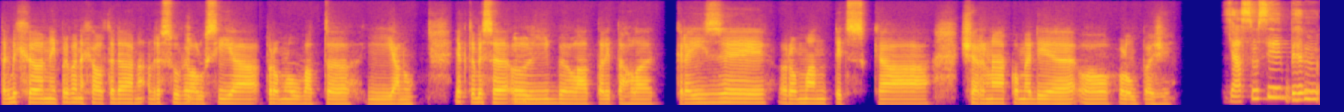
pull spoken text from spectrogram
Tak bych eh, nejprve nechal teda na adresu Villa Lucia promlouvat eh, Janu. Jak to by se líbila tady tahle crazy, romantická, černá komedie o loupeži? Já jsem si během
